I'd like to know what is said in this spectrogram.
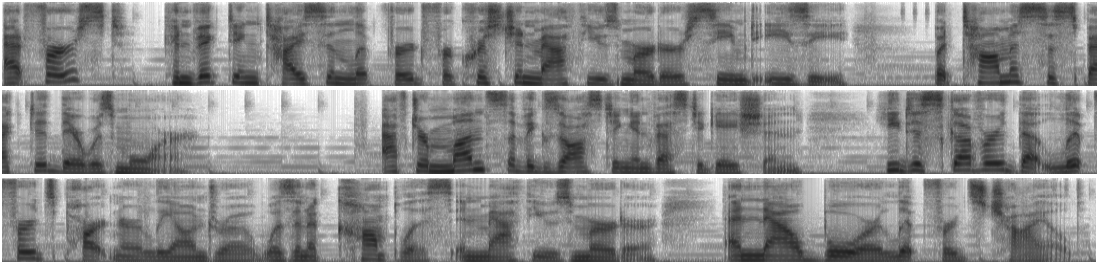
At first, convicting Tyson Lipford for Christian Matthews' murder seemed easy, but Thomas suspected there was more. After months of exhausting investigation, he discovered that Lipford's partner, Leaundra, was an accomplice in Matthews' murder and now bore Lipford's child.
